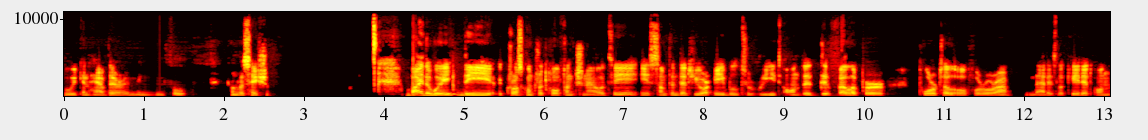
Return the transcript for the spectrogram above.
we can have there a meaningful conversation. By the way, the cross-contract call functionality is something that you are able to read on the developer portal of Aurora that is located on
